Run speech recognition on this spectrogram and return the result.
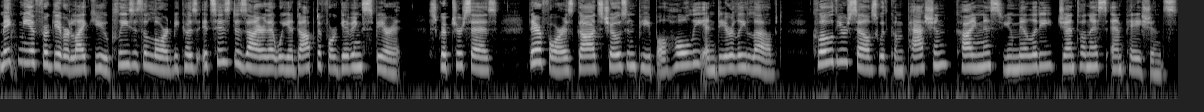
Make me a forgiver like you pleases the Lord because it's His desire that we adopt a forgiving spirit. Scripture says, Therefore, as God's chosen people, holy and dearly loved, clothe yourselves with compassion, kindness, humility, gentleness, and patience.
